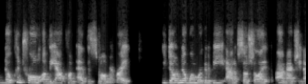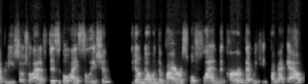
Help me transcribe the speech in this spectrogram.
no control of the outcome at this moment, right? We don't know when we're going to be out of social. I'm actually not going to use social. Out of physical isolation. We don't know when the virus will flatten the curve that we can come back out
